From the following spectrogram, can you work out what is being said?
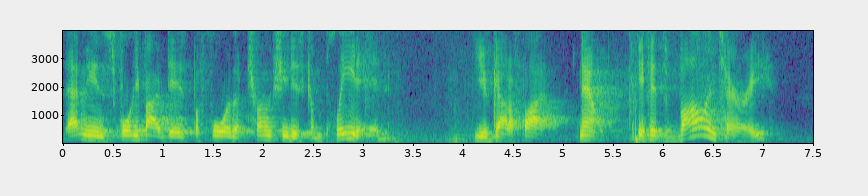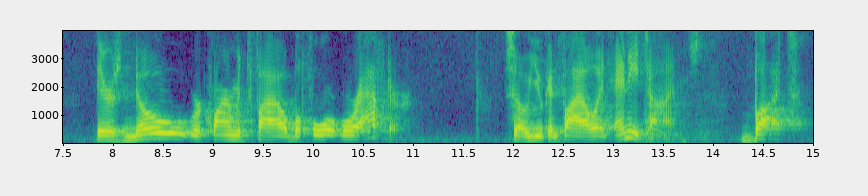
that means 45 days before the term sheet is completed, you've got to file. Now, if it's voluntary, there's no requirement to file before or after. So you can file at any time. But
